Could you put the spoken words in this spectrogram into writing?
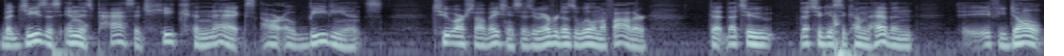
but Jesus, in this passage, he connects our obedience to our salvation. He says, "Whoever does the will of my Father, that that's who that's who gets to come to heaven. If you don't,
